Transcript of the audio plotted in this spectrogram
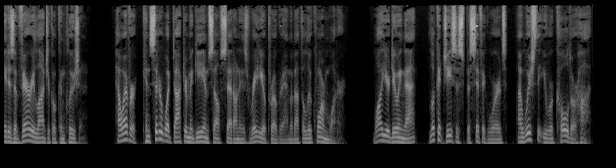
it is a very logical conclusion. However, consider what Dr. McGee himself said on his radio program about the lukewarm water. While you're doing that, look at Jesus' specific words I wish that you were cold or hot.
